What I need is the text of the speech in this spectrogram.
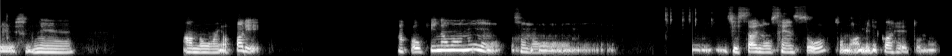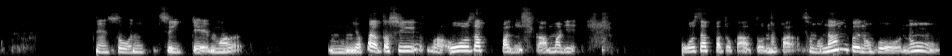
ですね、あの、やっぱり、なんか沖縄の、その、実際の戦争、そのアメリカ兵との戦争について、まあ、うん、やっぱり私は大雑把にしかあんまり、大雑把とか、あとなんかその南部の方の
